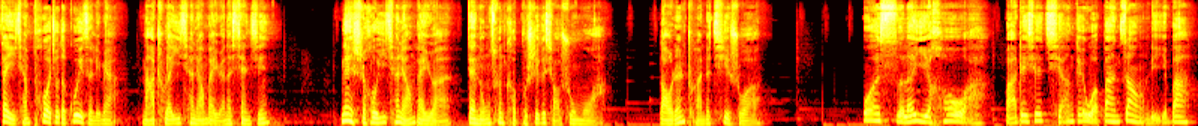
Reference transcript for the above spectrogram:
在以前破旧的柜子里面拿出来一千两百元的现金。那时候一千两百元在农村可不是一个小数目啊。老人喘着气说：“我死了以后啊，把这些钱给我办葬礼吧。”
